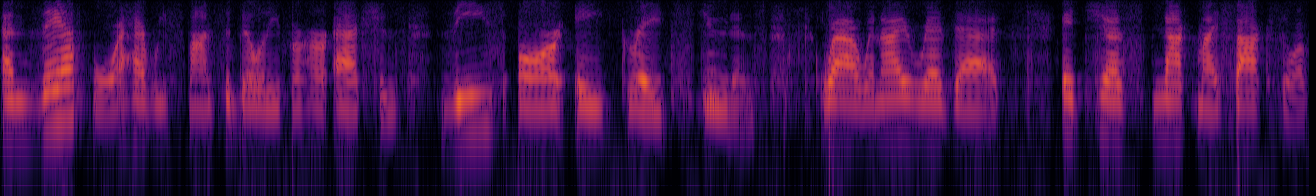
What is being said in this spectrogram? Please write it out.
and therefore have responsibility for her actions. These are eighth grade students. Wow, when I read that, it just knocked my socks off,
